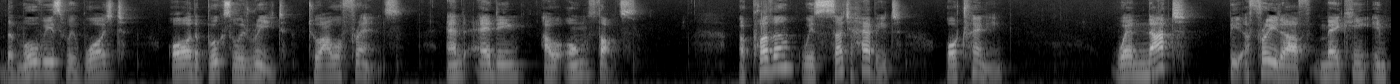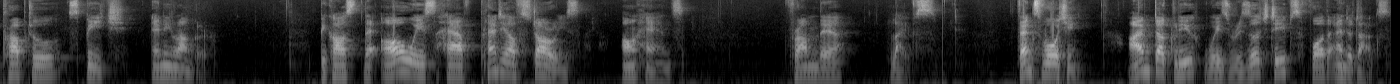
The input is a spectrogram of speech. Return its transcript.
the movies we watched, or the books we read to our friends, and adding our own thoughts. A person with such habit or training will not be afraid of making impromptu speech any longer because they always have plenty of stories on hand from their lives. Thanks for watching. I'm Doug Liu with research tips for the underdogs.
